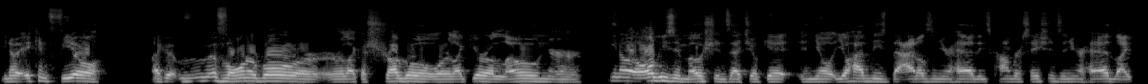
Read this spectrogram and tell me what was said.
you know, it can feel like vulnerable or, or like a struggle or like you're alone or you know all these emotions that you'll get and you'll you'll have these battles in your head these conversations in your head like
